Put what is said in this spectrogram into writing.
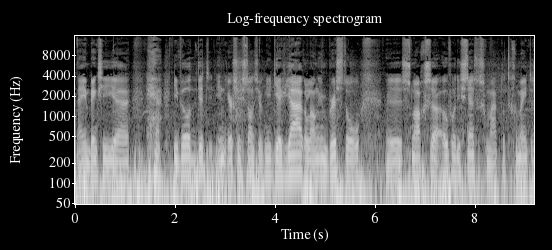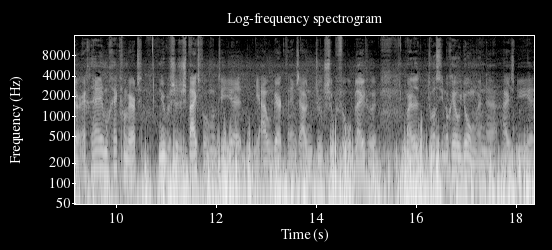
Nee, en Banksy eh, die wilde dit in eerste instantie ook niet. Die heeft jarenlang in Bristol s s'nachts eh, overal die stencils gemaakt. Dat de gemeente er echt helemaal gek van werd. Nu hebben ze er spijt van, want die, die oude werk van hem zou natuurlijk superveel opleveren. Maar toen was hij nog heel jong en hij is nu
